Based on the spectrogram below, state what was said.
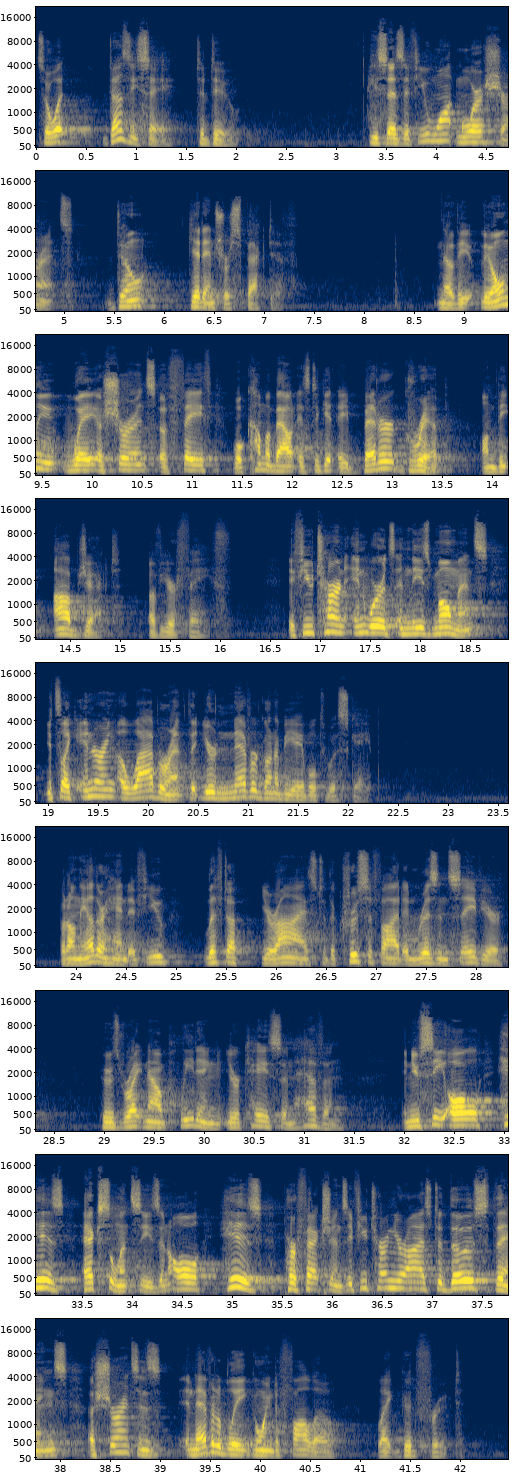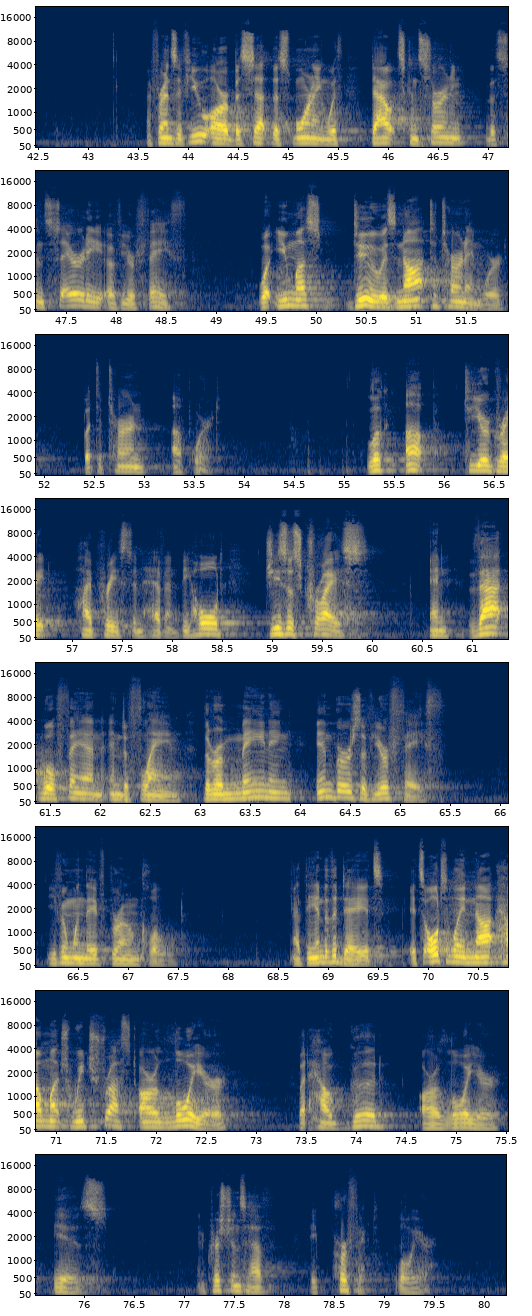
So, what does he say to do? He says, if you want more assurance, don't get introspective. No, the, the only way assurance of faith will come about is to get a better grip on the object of your faith. If you turn inwards in these moments, it's like entering a labyrinth that you're never going to be able to escape. But on the other hand, if you lift up your eyes to the crucified and risen Savior, who's right now pleading your case in heaven, and you see all his excellencies and all his perfections, if you turn your eyes to those things, assurance is inevitably going to follow like good fruit. My friends, if you are beset this morning with doubts concerning the sincerity of your faith, what you must do is not to turn inward, but to turn upward. Look up to your great high priest in heaven. Behold, Jesus Christ, and that will fan into flame the remaining embers of your faith, even when they've grown cold. At the end of the day, it's, it's ultimately not how much we trust our lawyer, but how good our lawyer is. And Christians have a perfect lawyer.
